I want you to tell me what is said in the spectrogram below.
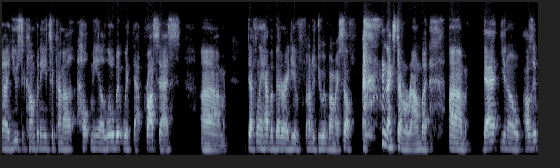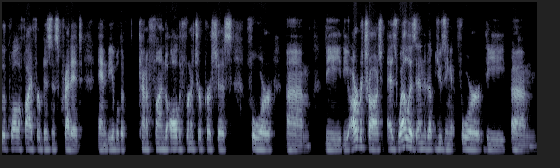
uh, used a company to kind of help me a little bit with that process um, definitely have a better idea of how to do it by myself next time around. But um, that, you know, I was able to qualify for business credit and be able to kind of fund all the furniture purchase for um, the the arbitrage, as well as ended up using it for the um,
